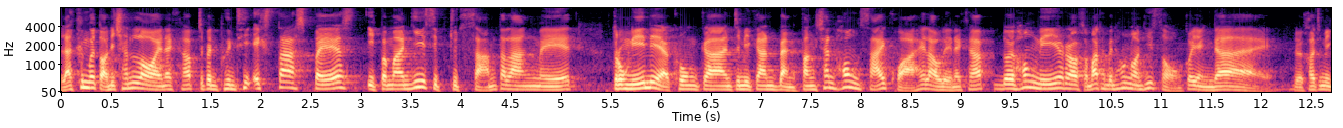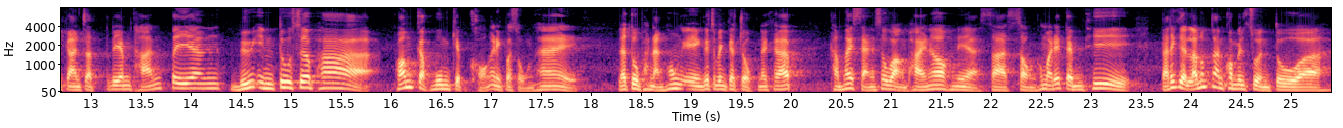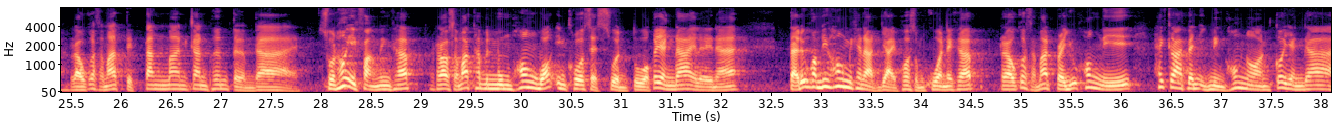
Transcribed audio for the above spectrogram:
และขึ้นมาต่อที่ชั้นลอยนะครับ จะเป็นพื้นที่ extra space อีกประมาณ 20.3 ตารางเมตร ตรงนี้เนี่ยโครงการจะมีการแบ่งฟังก์ชันห้องซ้ายขวาให้เราเลยนะครับ โดยห้องนี้เราสามารถทำเป็นห้องนอนที่ 2 ก็ยังได้ โดยเขาจะมีการจัดเตรียมฐานเตียง built in ตู้เสื้อผ้า พร้อมกับมุมเก็บของอเนกประสงค์ให้ และตัวผนังห้องเองก็จะเป็นกระจกนะครับทำให้แสงสว่างภายนอกเนี่ยสาดส่องเข้ามาได้เต็มที่ แต่ถ้าเกิดเราต้องการความเป็นส่วนตัว เราก็สามารถติดตั้งม่านกั้นเพิ่มเติมได้ ส่วนห้องอีกฝั่งหนึ่งครับ เราสามารถทำเป็นมุมห้อง walk-in closet ส่วนตัวก็ยังได้เลยนะ แต่ด้วยความที่ห้องมีขนาดใหญ่พอสมควรนะครับ เราก็สามารถประยุกต์ห้องนี้ ให้กลายเป็นอีกหนึ่งห้องนอนก็ยังได้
